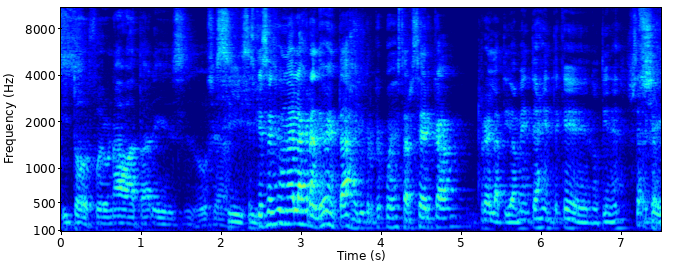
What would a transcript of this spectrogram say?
y todos fueron avatares, o sea... Sí, sí. Es que esa es una de las grandes ventajas, yo creo que puedes estar cerca relativamente a gente que no tiene cerca.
